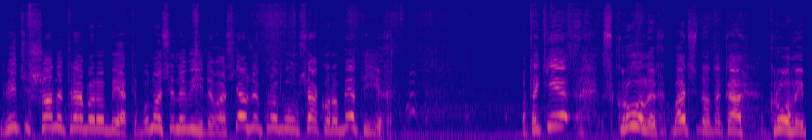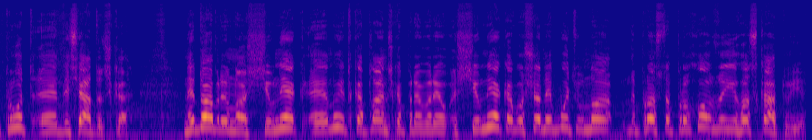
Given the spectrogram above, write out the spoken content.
Дивіться, що не треба робити, бо воно ще не вийде вас. Я вже пробував всяко робити їх. Отакі з круглих, бачите, така круглий прут, е, десяточка. Недобре воно щівник, е, ну і така планочка переварив щівник або що-небудь, воно просто проходжує його скатує.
